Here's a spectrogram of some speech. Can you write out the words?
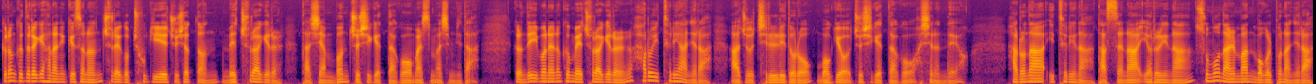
그런 그들에게 하나님께서는 출애굽 초기에 주셨던 메추라기를 다시 한번 주시겠다고 말씀하십니다. 그런데 이번에는 그 메추라기를 하루 이틀이 아니라 아주 질리도록 먹여 주시겠다고 하시는데요. 하루나 이틀이나 닷새나 열흘이나 스무 날만 먹을 뿐 아니라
